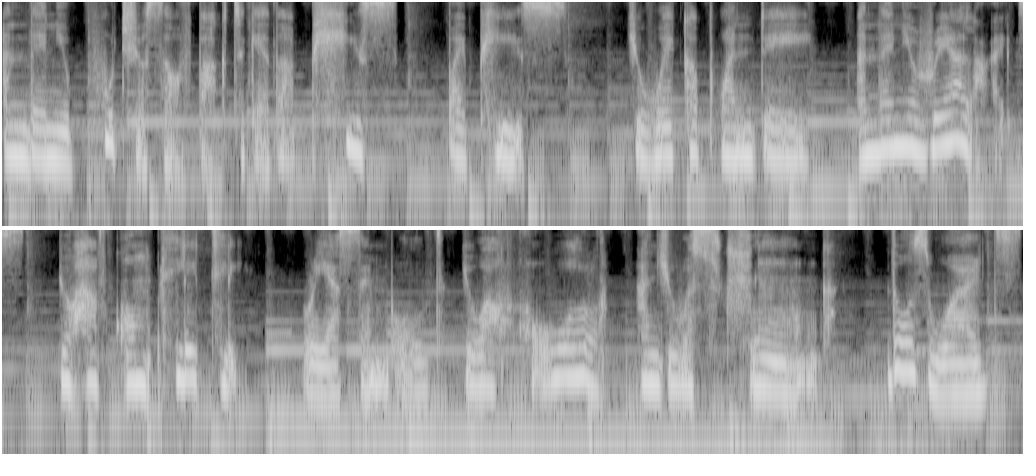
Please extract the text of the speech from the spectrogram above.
and then you put yourself back together piece by piece. You wake up one day and then you realize you have completely reassembled. You are whole and you are strong. Those words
